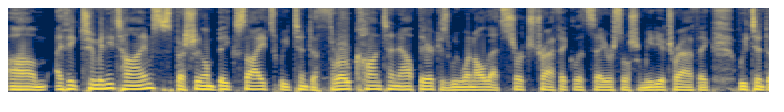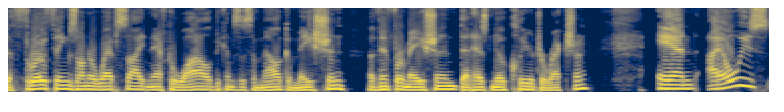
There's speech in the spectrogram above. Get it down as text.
Um, I think too many times, especially on big sites, we tend to throw content out there because we want all that search traffic, let's say, or social media traffic. We tend to throw things on our website, and after a while, it becomes this amalgamation of information that has no clear direction. And I always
